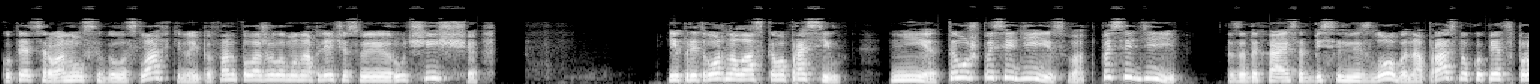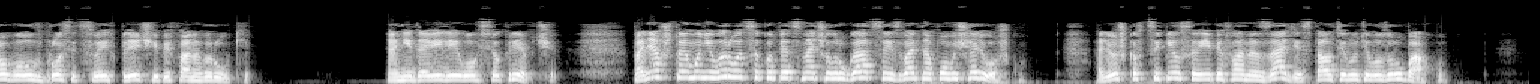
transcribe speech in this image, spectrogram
Купец рванулся было с лавки, но Епифан положил ему на плечи свои ручища и притворно ласково просил. — Нет, ты уж посиди, сват, посиди. Задыхаясь от бессильной злобы, напрасно купец пробовал сбросить своих плеч Епифановы руки. Они давили его все крепче. Поняв, что ему не вырваться, купец начал ругаться и звать на помощь Алешку. Алешка вцепился в Епифана сзади и стал тянуть его за рубаху. —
